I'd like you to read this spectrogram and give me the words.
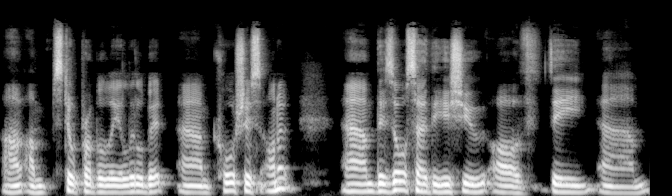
Uh, I'm still probably a little bit um, cautious on it. Um, there's also the issue of the um,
